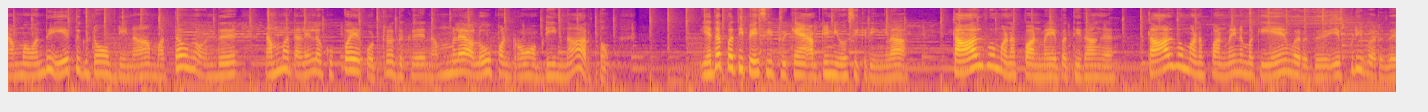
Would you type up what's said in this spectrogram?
நம்ம வந்து ஏற்றுக்கிட்டோம் அப்படின்னா மற்றவங்க வந்து நம்ம தலையில் குப்பையை கொட்டுறதுக்கு நம்மளே அலோவ் பண்ணுறோம் அப்படின்னு தான் அர்த்தம் எதை பற்றி பேசிகிட்ருக்கேன் அப்படின்னு யோசிக்கிறீங்களா தாழ்வு மனப்பான்மையை பற்றி தாங்க தாழ்வு மனப்பான்மை நமக்கு ஏன் வருது? எப்படி வருது?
